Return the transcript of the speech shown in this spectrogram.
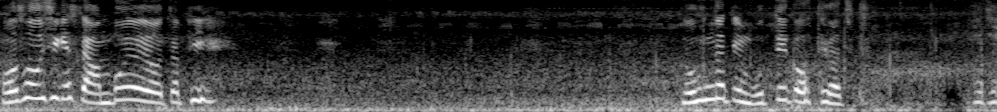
어서 오시겠어요? 안 보여요, 어차피. 너 혼자 뛰면 못 뛸 것 같아가지고. 가자.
